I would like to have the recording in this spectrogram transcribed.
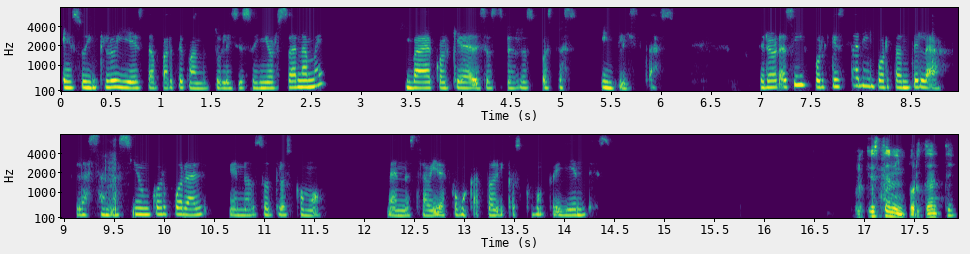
eso incluye esta parte cuando tú le dices, Señor, sáname, va a cualquiera de esas tres respuestas implícitas. Pero ahora sí, ¿por qué es tan importante la, la sanación corporal en nosotros como en nuestra vida como católicos, como creyentes. ¿Por qué es tan importante?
